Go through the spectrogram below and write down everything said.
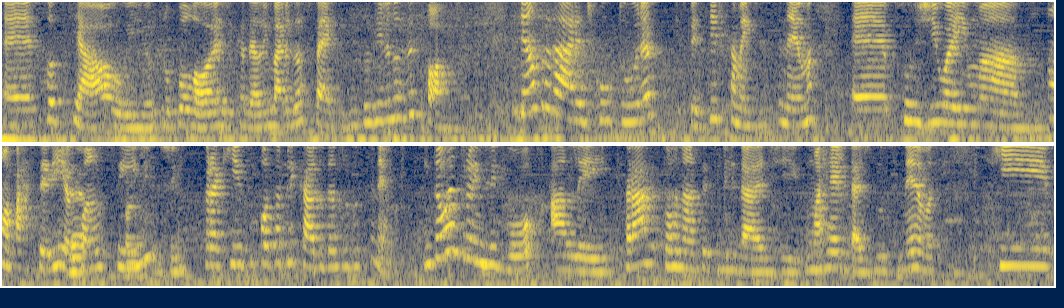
é, social e antropológica dela em vários aspectos, inclusive nos esportes. E dentro da área de cultura, especificamente de cinema, é, surgiu aí uma, uma parceria é, com a Ancine para que isso fosse aplicado dentro do cinema. Então entrou em vigor a lei para tornar a acessibilidade uma realidade nos cinemas, que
